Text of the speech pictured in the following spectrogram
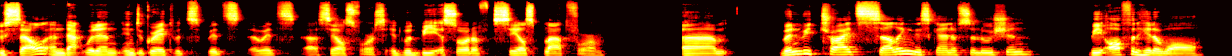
to sell, and that would then integrate with with with uh, Salesforce. It would be a sort of sales platform. Um, when we tried selling this kind of solution, we often hit a wall.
